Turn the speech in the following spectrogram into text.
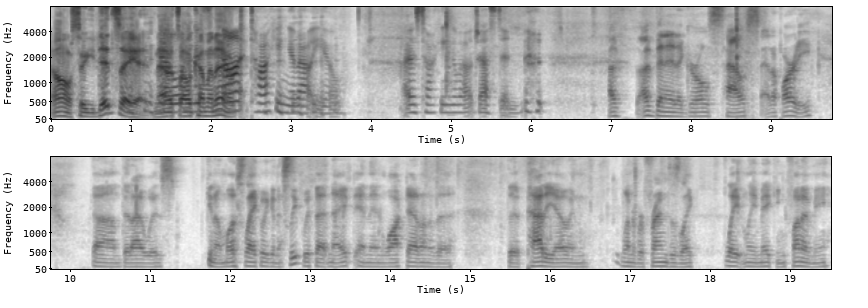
Oh, so you did say it. Now no, it's all I was coming not out. talking about you. I was talking about Justin. I've I've been at a girl's house at a party um, that I was, you know, most likely going to sleep with that night, and then walked out onto the the patio, and one of her friends is like blatantly making fun of me.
